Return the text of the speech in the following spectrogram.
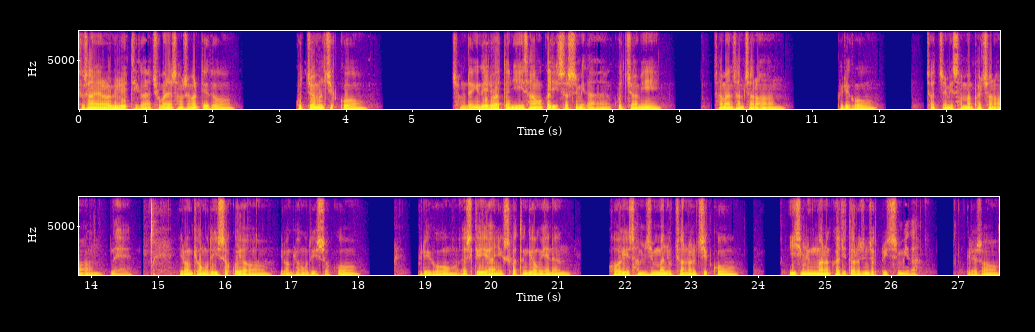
두산 에너빌리티가 초반에 상승할 때도 고점을 찍고 상당히 내려왔던 이 상황까지 있었습니다. 고점이 43,000원 그리고 저점이 38,000원 네 이런 경우도 있었고요. 이런 경우도 있었고 그리고 SK 하이닉스 같은 경우에는 거의 30만 6천원을 찍고 26만원까지 떨어진 적도 있습니다. 그래서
